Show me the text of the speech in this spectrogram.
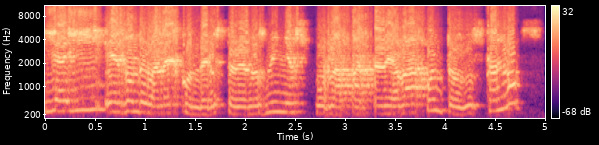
Y ahí es donde van a esconder ustedes los niños. Por la parte de abajo, introduzcanlos.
